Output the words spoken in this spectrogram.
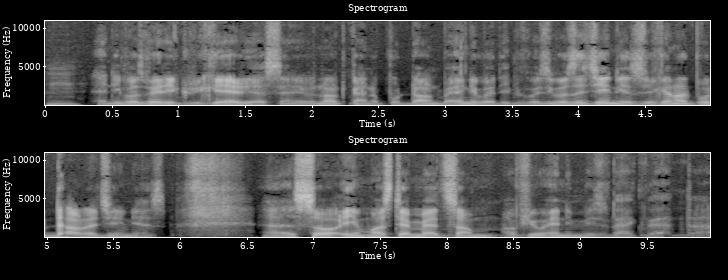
hall, and he was very gregarious, and he was not kind of put down by anybody because he was a genius. You cannot put down a genius. Uh, so he must have met some a few enemies like that. Uh,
